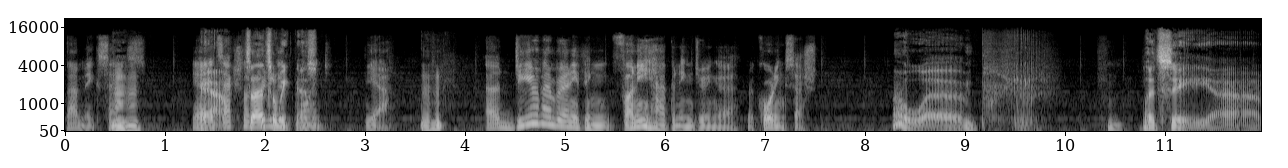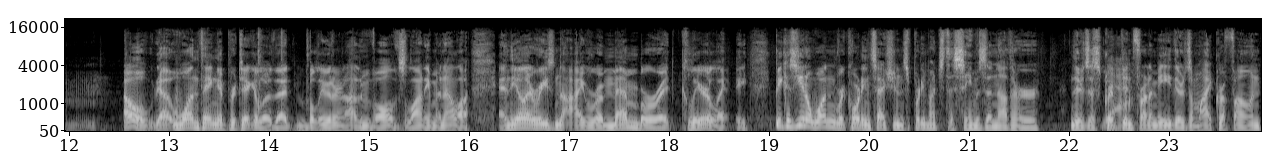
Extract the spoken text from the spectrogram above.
that makes sense. Yeah, it's Mm-hmm. Yeah, actually so that's a weakness. point. Yeah. Mhm. Uh, do you remember anything funny happening during a recording session? Oh, uh, let's see. Um, oh, uh, one thing in particular that, believe it or not, involves Lani Minella. And the only reason I remember it clearly, because, you know, one recording session is pretty much the same as another. There's a script Yeah. in front of me, there's a microphone,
